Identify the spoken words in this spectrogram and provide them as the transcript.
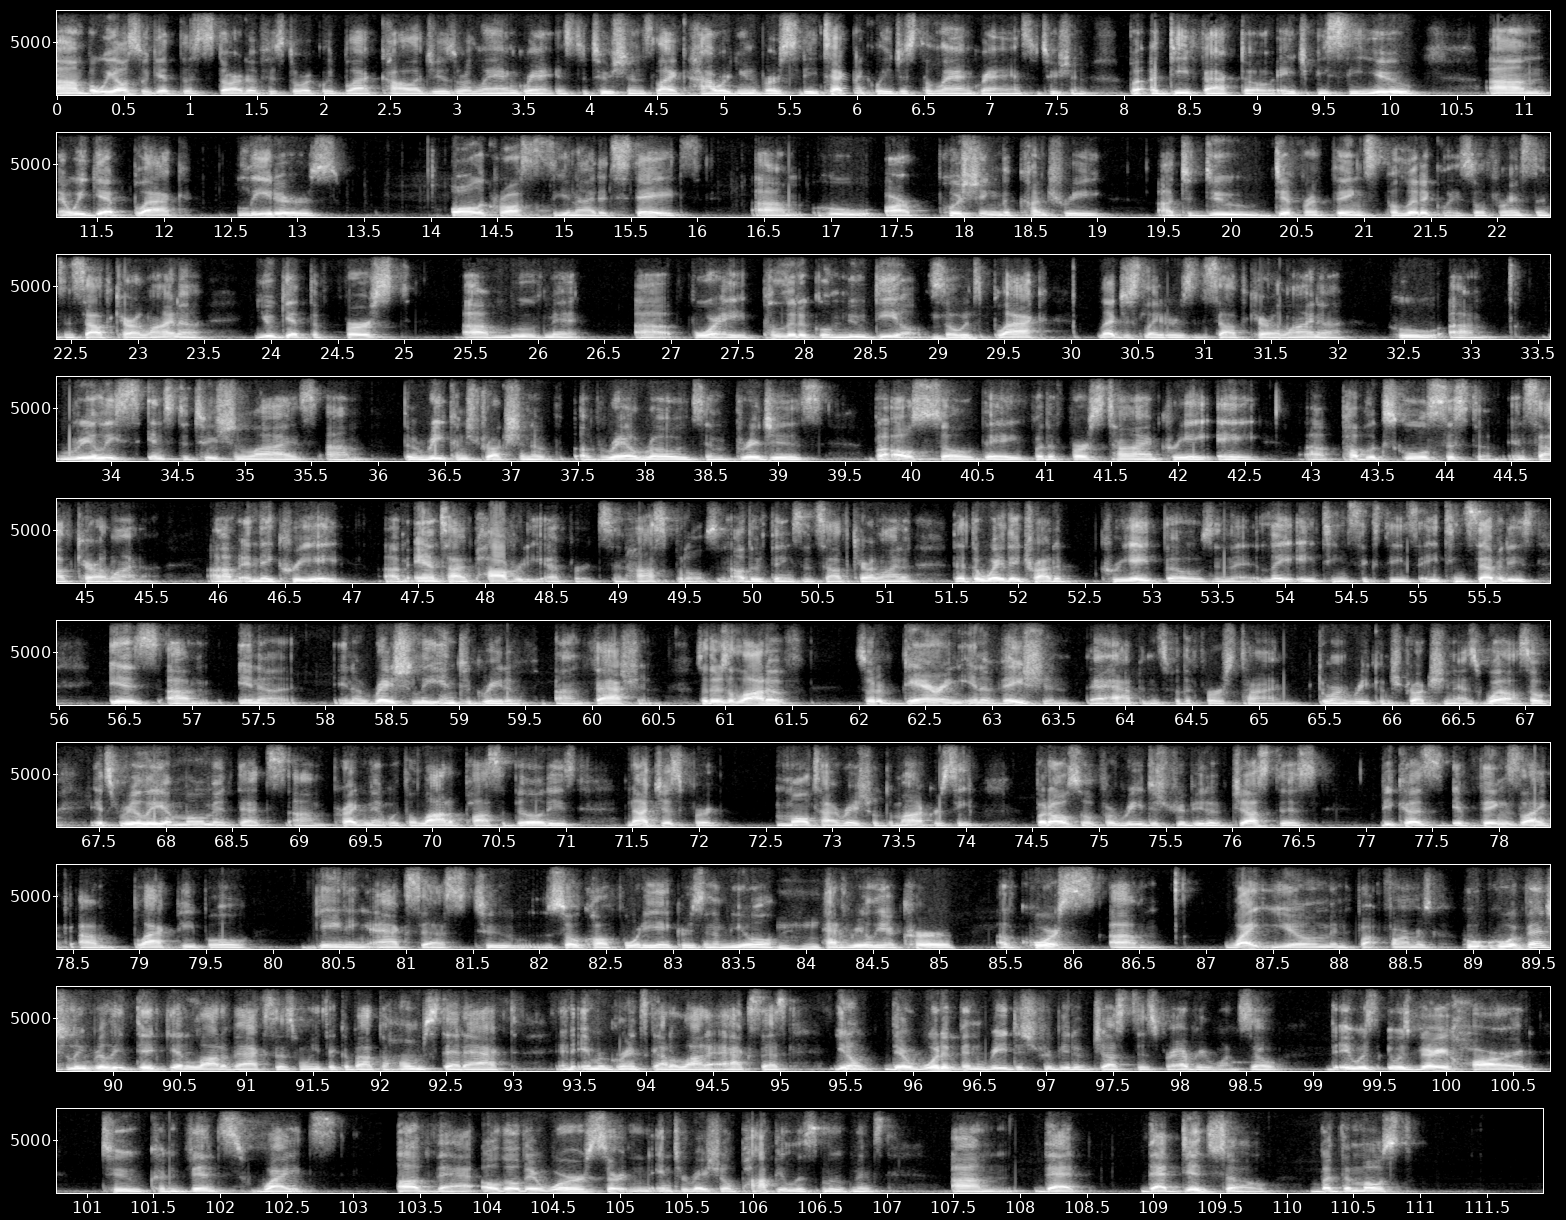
um, but we also get the start of historically black colleges or land grant institutions like Howard University, technically just a land grant institution, but a de facto HBCU. Um, and we get black leaders all across the United States um, who are pushing the country uh, to do different things politically. So, for instance, in South Carolina, you get the first uh, movement uh, for a political New Deal. Mm-hmm. So it's black legislators in South Carolina who um, really institutionalize um, the reconstruction of, of railroads and bridges, but also they, for the first time, create a uh, public school system in South Carolina. Um, and they create um, anti-poverty efforts in hospitals and other things in South Carolina that the way they try to create those in the late 1860s, 1870s is um, in a in a racially integrative um, fashion. So there's a lot of sort of daring innovation that happens for the first time during Reconstruction as well. So it's really a moment that's um, pregnant with a lot of possibilities, not just for multiracial democracy, but also for redistributive justice. Because if things like um, Black people gaining access to the so called 40 acres and a mule mm-hmm. had really occurred, of course, um, white yeomen farmers who, who eventually really did get a lot of access when we think about the Homestead Act and immigrants got a lot of access. You know, there would have been redistributive justice for everyone. So it was it was very hard to convince whites of that. Although there were certain interracial populist movements um, that that did so, but the most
